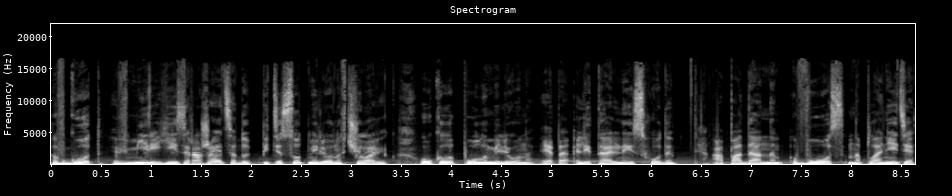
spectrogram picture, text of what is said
В год в мире ей заражается до 500 миллионов человек. Около полумиллиона – это летальные исходы. А по данным ВОЗ на планете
